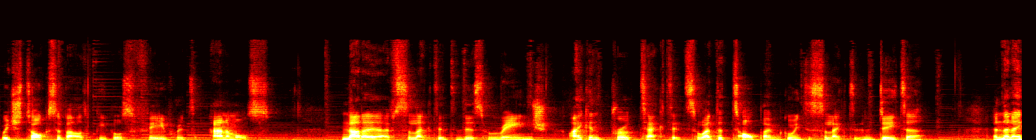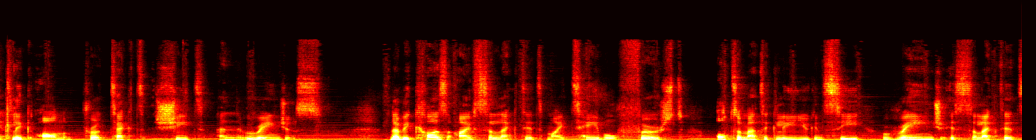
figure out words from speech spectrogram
which talks about people's favorite animals. Now that I've selected this range, I can protect it. So at the top, I'm going to select data and then I click on protect sheet and ranges. Now because I've selected my table first, automatically you can see range is selected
